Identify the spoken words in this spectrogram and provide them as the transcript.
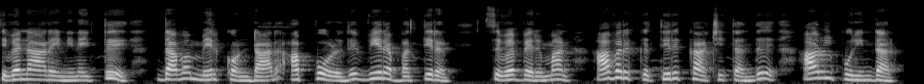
சிவனாரை நினைத்து தவம் மேற்கொண்டார். அப்பொழுது வீரபத்திரர் சிவபெருமான் அவருக்கு திருக்காட்சி தந்து அருள் புரிந்தார்.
